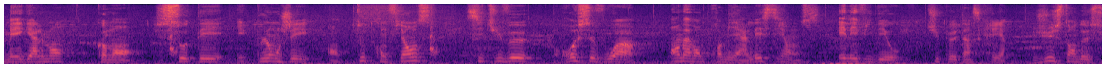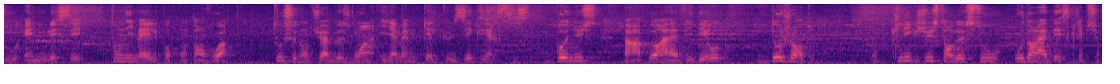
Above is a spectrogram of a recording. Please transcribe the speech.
mais également comment sauter et plonger en toute confiance. Si tu veux recevoir en avant-première les séances et les vidéos, tu peux t'inscrire juste en dessous et nous laisser ton email pour qu'on t'envoie tout ce dont tu as besoin. Il y a même quelques exercices bonus par rapport à la vidéo d'aujourd'hui. Donc clique juste en dessous ou dans la description.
